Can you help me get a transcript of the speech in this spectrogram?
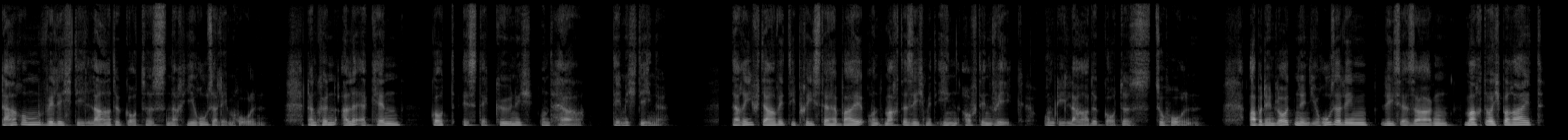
Darum will ich die Lade Gottes nach Jerusalem holen. Dann können alle erkennen, Gott ist der König und Herr, dem ich diene. Da rief David die Priester herbei und machte sich mit ihnen auf den Weg, um die Lade Gottes zu holen. Aber den Leuten in Jerusalem ließ er sagen, Macht euch bereit,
